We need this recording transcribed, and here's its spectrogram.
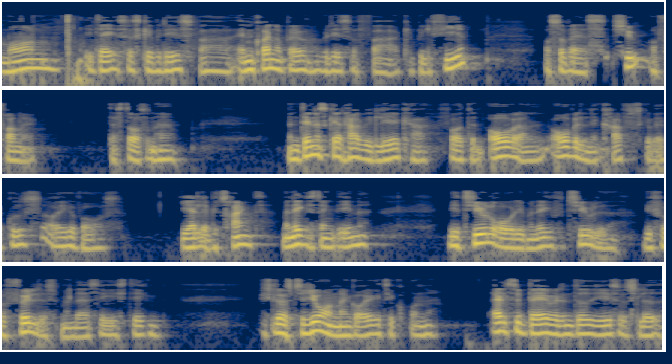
Godmorgen. I dag så skal vi læse fra 2. Korintherbrev, vi læser fra kapitel 4, og så vers 7 og fremad. Der står sådan her. Men denne skat har vi et lægekar, for at den overvældende, overvældende kraft skal være Guds og ikke vores. I alt er vi trængt, men ikke stængt inde. Vi er tvivlrådige, men ikke fortvivlede. Vi forfølges, men lader os ikke i stikken. Vi slås til jorden, men går ikke til grunde. Altid bag ved den døde Jesus led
